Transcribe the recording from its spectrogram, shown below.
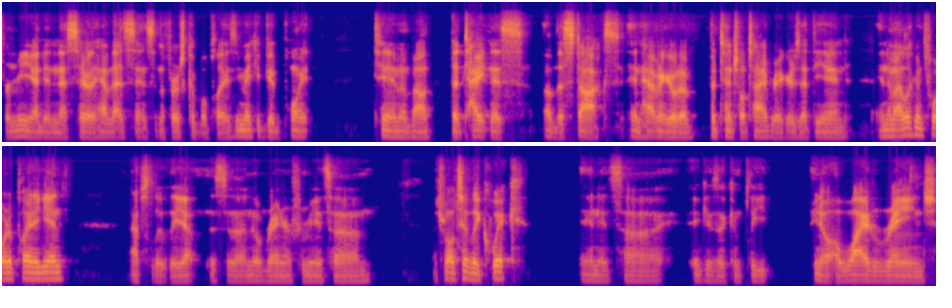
For me, I didn't necessarily have that sense in the first couple plays. You make a good point, Tim, about the tightness of the stocks and having to go to potential tiebreakers at the end. And am I looking forward to playing again? Absolutely. Yep. This is a no brainer for me. It's um it's relatively quick and it's uh it gives a complete you know a wide range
